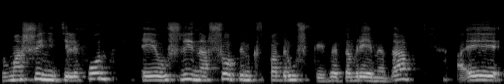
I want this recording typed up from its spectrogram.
в машине телефон и ушли на шопинг с подружкой в это время, да, и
